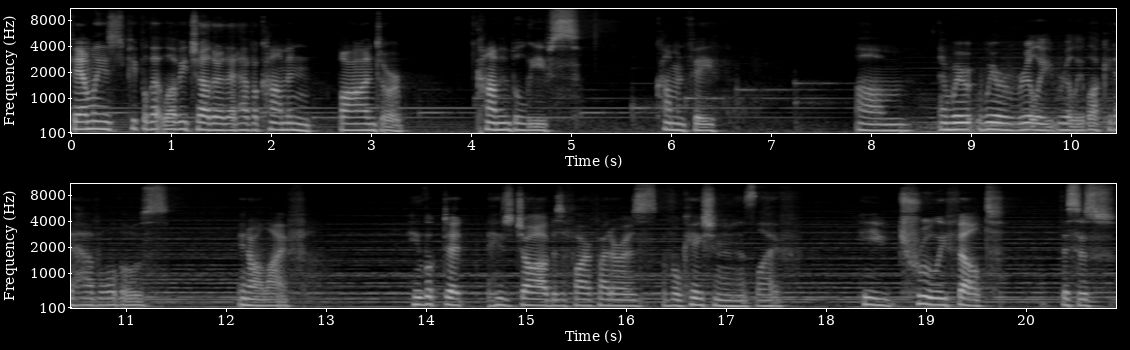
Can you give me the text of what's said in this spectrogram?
families, people that love each other, that have a common bond or common beliefs, common faith. Um, and we're, we're really, really lucky to have all those in our life. He looked at his job as a firefighter as a vocation in his life he truly felt this is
